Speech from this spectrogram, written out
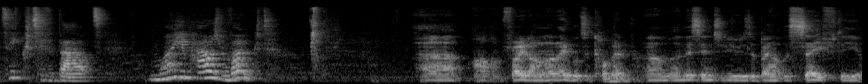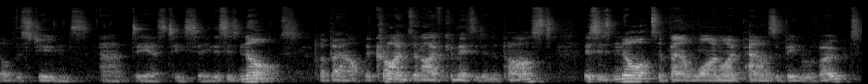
secretive about? And why are your powers revoked? Uh, I'm afraid I'm unable to comment. Um, and this interview is about the safety of the students at DSTC. This is not about the crimes that I've committed in the past. This is not about why my powers have been revoked.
